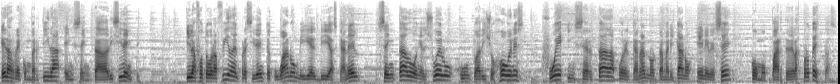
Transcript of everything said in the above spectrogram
era reconvertida en sentada disidente. Y la fotografía del presidente cubano Miguel Díaz Canel, sentado en el suelo junto a dichos jóvenes, fue insertada por el canal norteamericano NBC como parte de las protestas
